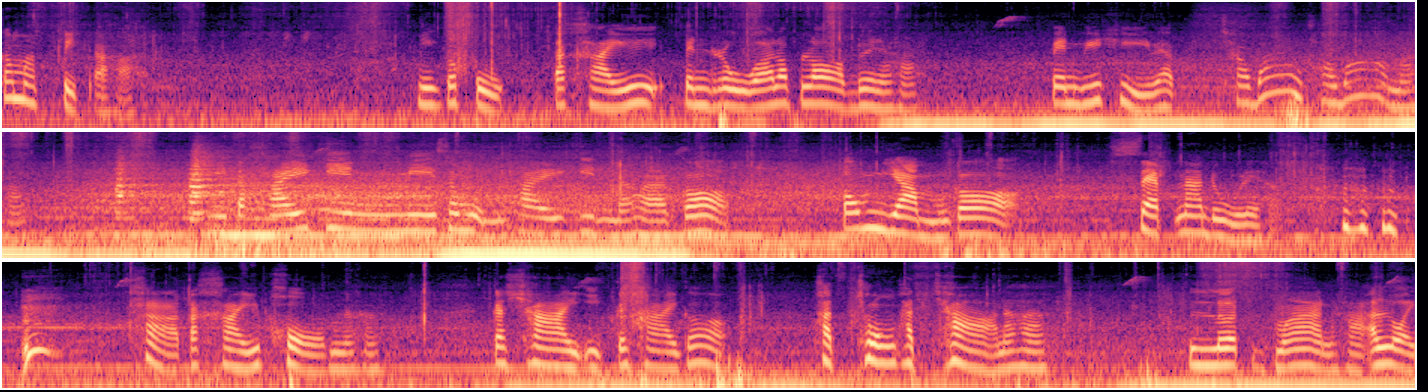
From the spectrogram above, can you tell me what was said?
ก็มาปิดอะค่ะ นี่ก็ปลูกตะไคร้เป็นรั้วรอบๆด้วยนะคะ เป็นวิถีแบบชาวบ้านชาวบ้านนะคะ มีตะไคร้กิน มีสมุนไพรกินนะคะ ก็ต้มยำก็แซ่บน่าดูเลยค่ะ ขาตะไคร้พร้อมนะคะ กระชายอีกกระชายก็ผัดชงผัดฉานะคะ เลิศมากนะคะ อร่อย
